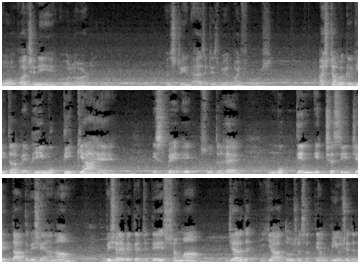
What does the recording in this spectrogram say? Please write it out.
O Varshini, O Lord, constrained as it is where by force. Ashtavakra Gita में भी मुक्ति क्या है इस पे एक सूत्र है मुक्तिम इच्छसी चेतात विषयानाम विषय व्यत्यजते क्षमा जर्द या तोष सत्यम पीयूष जन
